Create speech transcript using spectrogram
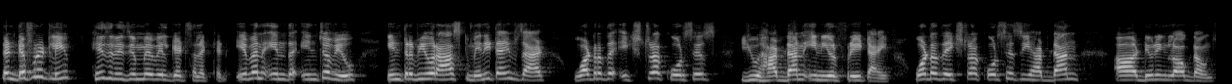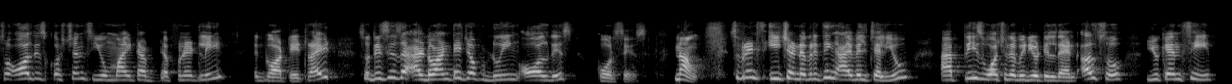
then definitely his resume will get selected even in the interview interviewer asked many times that what are the extra courses you have done in your free time what are the extra courses you have done uh, during lockdown. So all these questions you might have definitely got it, right? So this is the advantage of doing all these courses. Now, so friends, each and everything I will tell you uh, please watch the video till the end. Also you can see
